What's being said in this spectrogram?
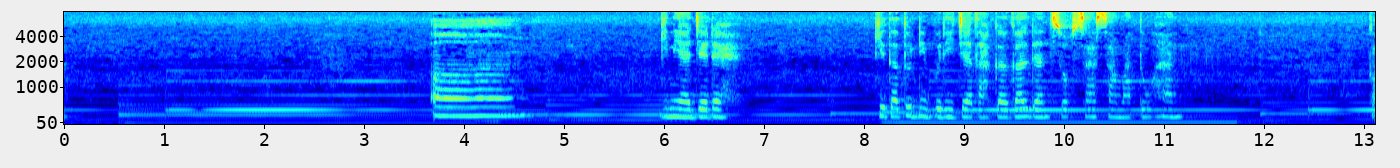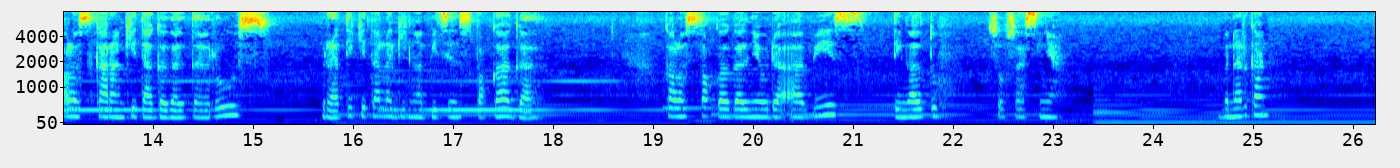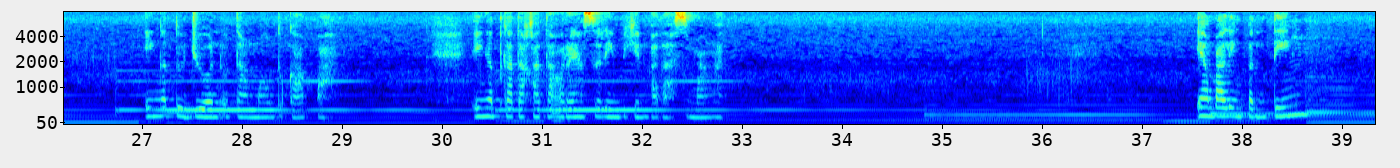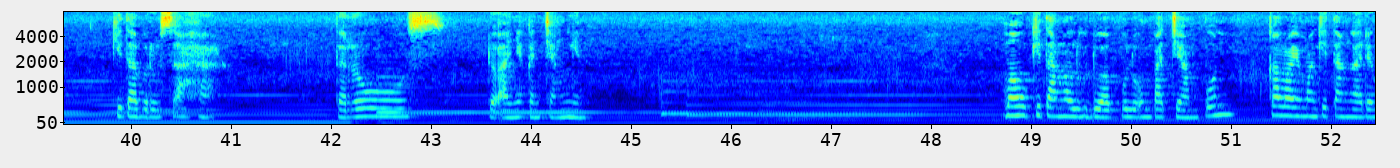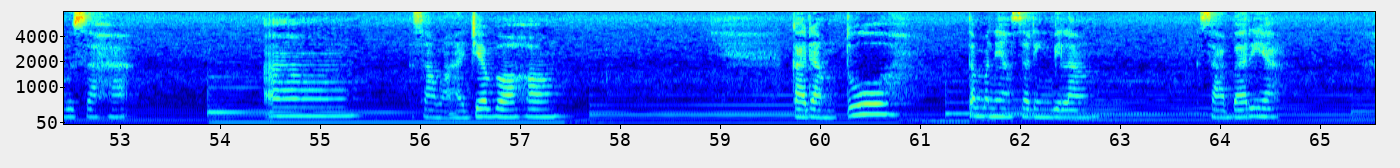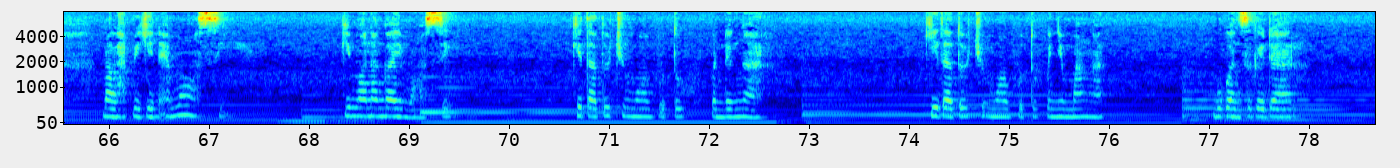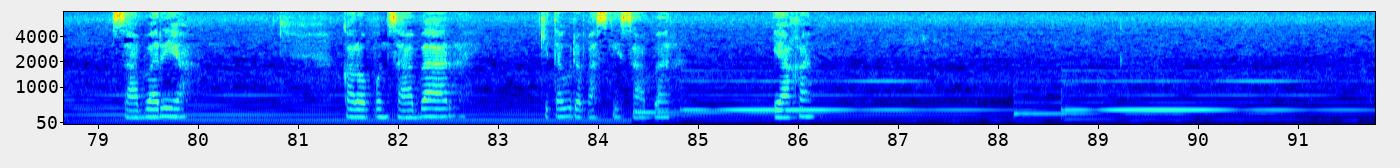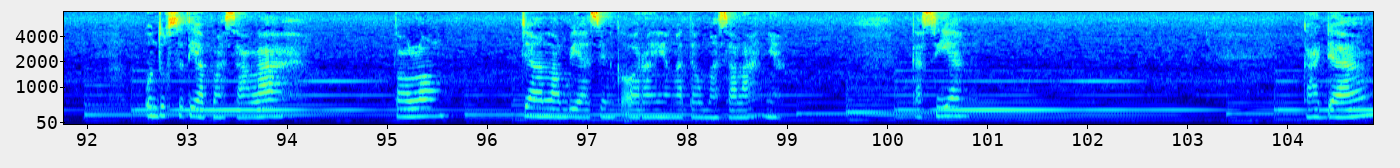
Um, gini aja deh. Kita tuh diberi jatah gagal dan sukses sama Tuhan. Kalau sekarang kita gagal terus, berarti kita lagi ngabisin stok gagal. Kalau stok gagalnya udah habis, tinggal tuh suksesnya. Bener kan? Ingat tujuan utama untuk apa. Ingat kata-kata orang yang sering bikin patah semangat. Yang paling penting, kita berusaha Terus doanya kencangin. Mau kita ngeluh 24 jam pun, kalau emang kita nggak ada usaha, sama aja bohong. Kadang tuh temen yang sering bilang, sabar ya, malah bikin emosi. Gimana nggak emosi? Kita tuh cuma butuh pendengar. Kita tuh cuma butuh penyemangat. Bukan sekedar sabar ya. Kalaupun sabar, kita udah pasti sabar. Ya kan? Untuk setiap masalah, tolong jangan lampiasin ke orang yang gak tahu masalahnya kasihan. Kadang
